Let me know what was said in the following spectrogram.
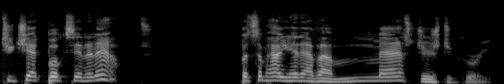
to check books in and out. But somehow you had to have a master's degree.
